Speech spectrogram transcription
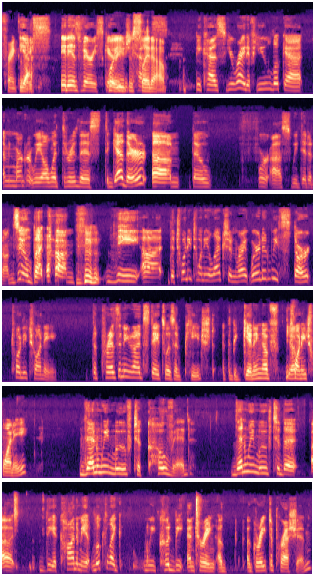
frankly. Yes, it is very scary. What you just laid out. Because you're right. If you look at, I mean, Margaret, we all went through this together, um, though for us, we did it on Zoom. But um, the uh, the 2020 election, right? Where did we start 2020? The president of the United States was impeached at the beginning of yep. 2020. Then we moved to COVID then we moved to the uh, the economy. It looked like we could be entering a, a Great Depression.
